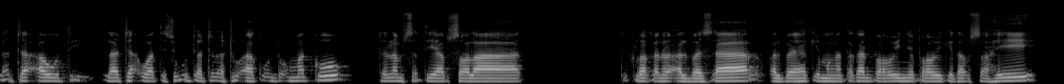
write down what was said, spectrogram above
la da'auti la da'wati sungguh itu adalah doaku untuk umatku dalam setiap sholat. Dikeluarkan oleh Al-Bazar, Al-Bayhaqi mengatakan perawinya perawi kitab sahih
